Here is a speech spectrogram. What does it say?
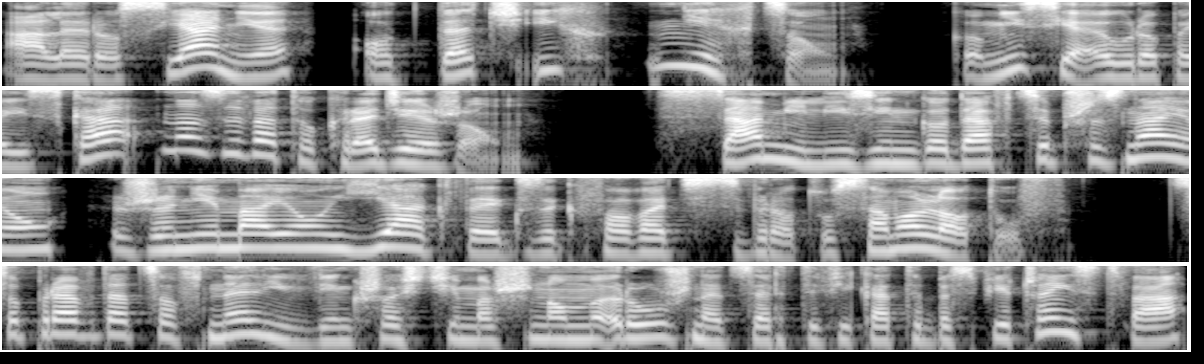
Ale Rosjanie oddać ich nie chcą. Komisja Europejska nazywa to kradzieżą. Sami leasingodawcy przyznają, że nie mają jak wyegzekwować zwrotu samolotów. Co prawda cofnęli w większości maszynom różne certyfikaty bezpieczeństwa,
